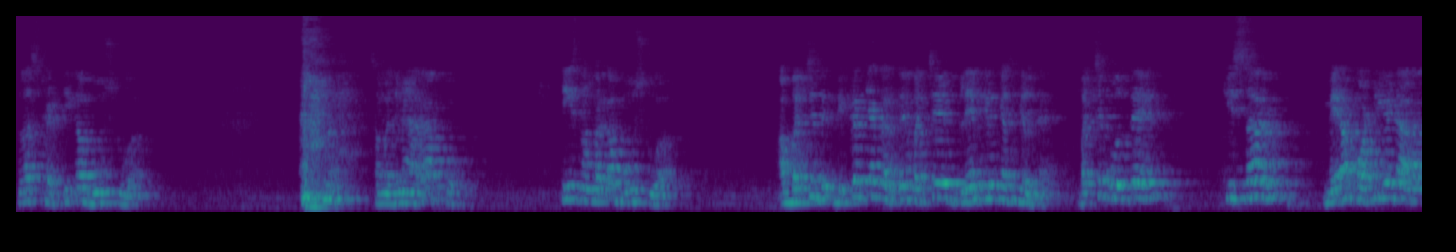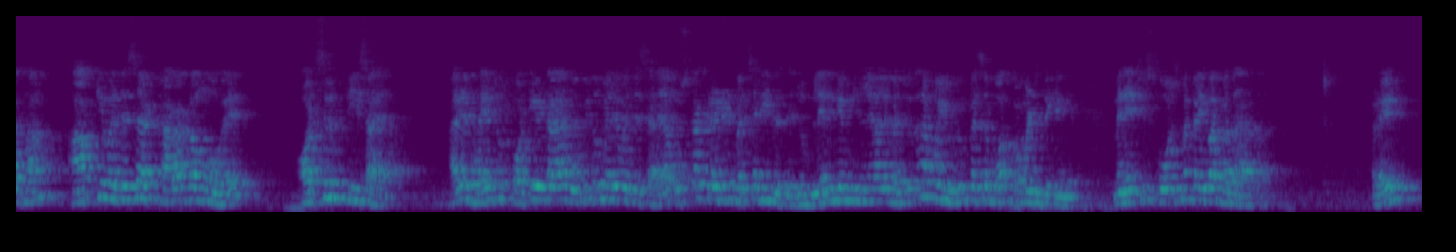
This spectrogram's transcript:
प्लस थर्टी का बूस्ट हुआ। समझ में आ रहा है आपको? तीस नंबर का बूस्ट हुआ। अब बच्चे दिक्कत क्या करते हैं? बच्चे ब्लेम गेम कैसे खेलते हैं? बच्चे बोलते हैं कि, सर, मेरा 48 आ रहा था, आपकी वजह से 18 कम हो गए और सिर्फ़ 30 आया। अरे भाई, जो 48 आया, वो भी तो मेरे वजह से आया। उसका क्रेडिट बच्चे नहीं देते। जो ब्लेम गेम खेलने वाले बच्चे होते हैं आपको यूट्यूब पे से बहुत कमेंट्स दिखेंगे। मैंने ये चीज़ कोर्स में कई बार बताया था। राइट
